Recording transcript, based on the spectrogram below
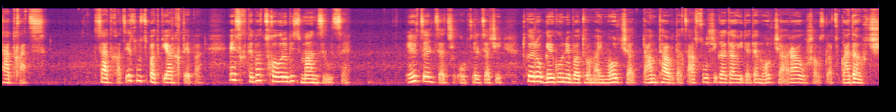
სადღაც. სადღაც ეს უცბად კი არ ხდება. ეს ხდება ცხოვრების მანძილზე. ერთ წელიწადში, ორ წელიწადში თქვენ რო გეგონებათ რომ აი მორჩა დამთავრდა, წარსულში გადავიდა და მორჩა არა უშავს კაცო, გადავრჩი.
